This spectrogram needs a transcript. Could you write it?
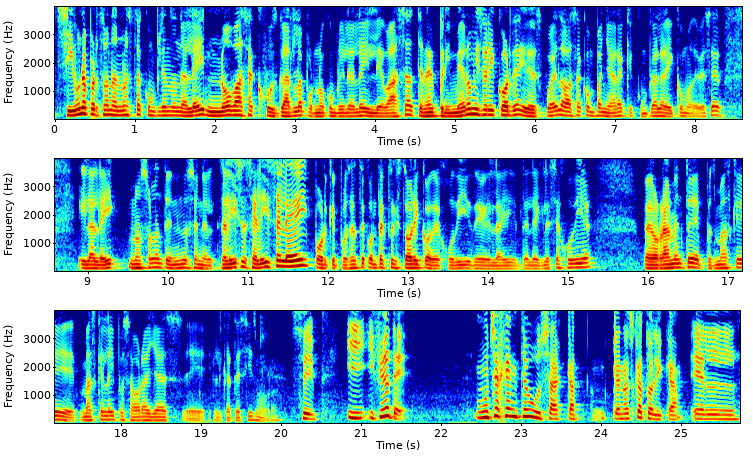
si una persona no está cumpliendo una ley, no vas a juzgarla por no cumplir la ley. Le vas a tener primero misericordia y después la vas a acompañar a que cumpla la ley como debe ser. Y la ley, no solo entendiéndose en el... Se le dice, se le dice ley porque pues este contexto histórico de, judí, de, la, de la iglesia judía, pero realmente pues más que, más que ley pues ahora ya es eh, el catecismo. Sí, y, y fíjate, mucha gente usa, que no es católica, el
